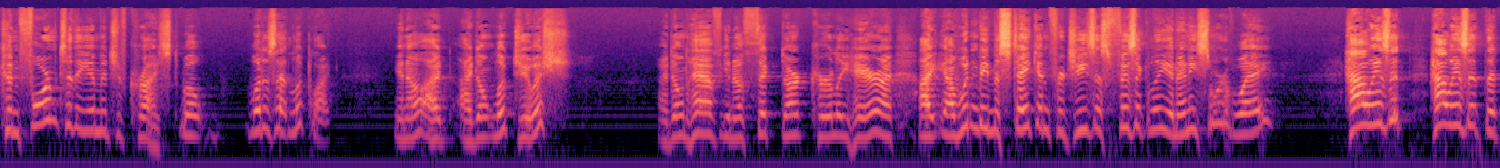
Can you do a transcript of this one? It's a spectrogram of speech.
Conform to the image of Christ. Well, what does that look like? You know, I, I don't look Jewish. I don't have, you know, thick, dark, curly hair. I, I, I wouldn't be mistaken for Jesus physically in any sort of way. How is it? How is it that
